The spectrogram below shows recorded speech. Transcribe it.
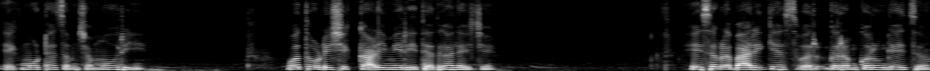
एक मोठा चमचा मोहरी व थोडीशी काळी मिरी त्यात घालायची. हे सगळं बारीक गॅसवर गरम करून घ्यायचं.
